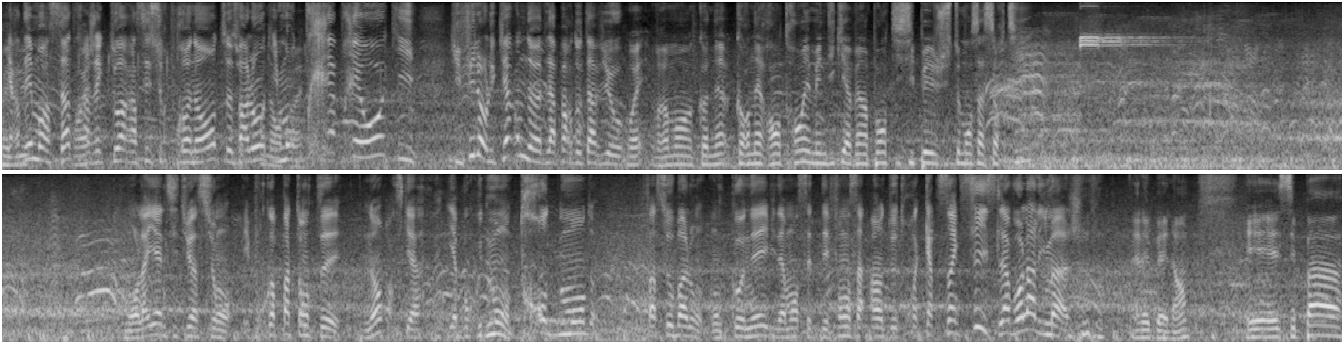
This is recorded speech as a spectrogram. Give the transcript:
Regardez-moi ça, Ouais. trajectoire assez surprenante. Ce ballon qui monte ouais. très très haut, qui, qui file en lucarne de la part d'Otavio. Ouais, vraiment un corner, corner rentrant et Mendy qui avait un peu anticipé justement sa sortie. Bon, là, il y a une situation. Et pourquoi pas tenter? Non, parce qu'il y y a beaucoup de monde, trop de monde face au ballon. On connaît évidemment cette défense à 1, 2, 3, 4, 5, 6. Là, voilà l'image. Elle est belle, hein. Et c'est pas.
